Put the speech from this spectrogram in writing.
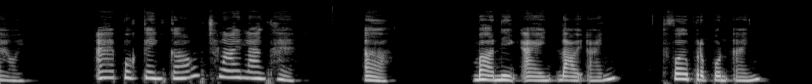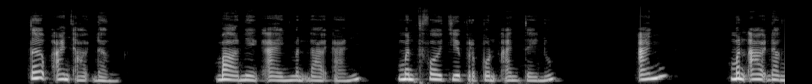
ឲ្យឯពោះកេងកងឆ្លើយឡើងថាអើបើនាងឯងដោយអញធ្វើប្រពន្ធអញទៅអញឲ្យដឹង បើនាងឯងមិនដោយអញមិនធ្វើជាប្រពន្ធអញទេនោះអញមិនឲ្យដឹង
